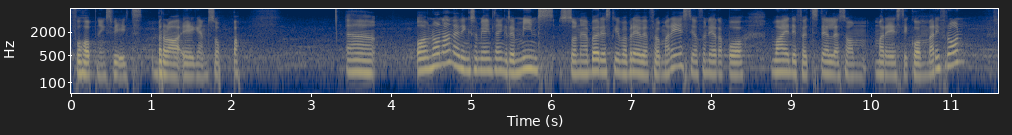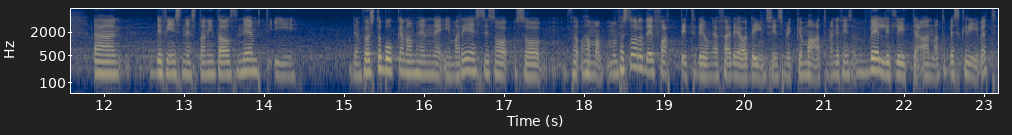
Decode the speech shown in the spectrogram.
förhoppningsvis bra egen soppa. Uh, och av någon anledning som jag inte längre minns, så när jag började skriva breven från Maresi och fundera på vad är det för ett ställe som Maresi kommer ifrån, uh, det finns nästan inte alls nämnt i den första boken om henne i Maresi så, så man, man förstår att det är fattigt, det är ungefär det och det inte finns mycket mat, men det finns väldigt lite annat beskrivet.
